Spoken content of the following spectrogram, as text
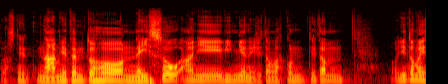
vlastně námětem toho nejsou ani výměny, že tam jako, ty tam Oni to mají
